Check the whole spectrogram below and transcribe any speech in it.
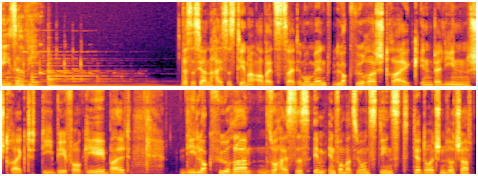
Vis-à-vis. Das ist ja ein heißes Thema Arbeitszeit im Moment. Lokführerstreik in Berlin streikt die BVG bald. Die Lokführer, so heißt es im Informationsdienst der deutschen Wirtschaft,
